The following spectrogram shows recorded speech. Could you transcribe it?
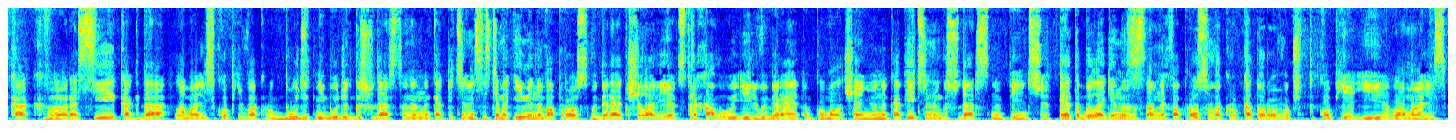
как в России, когда ломались копья вокруг будет, не будет государственная накопительная система, именно вопрос, выбирает человек страховую или выбирает он по умолчанию накопительную государственную пенсию, это был один из основных вопросов, вокруг которого, в общем-то, копья и ломались.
